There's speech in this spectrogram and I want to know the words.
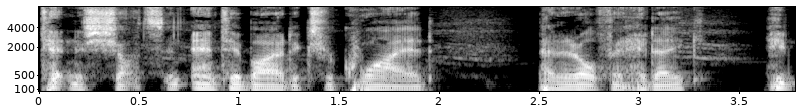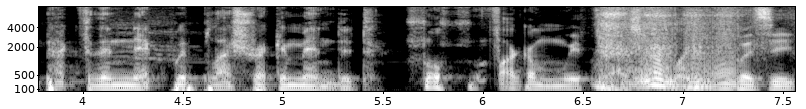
tetanus shots and antibiotics required, Panadol for headache, heat pack for the neck, whiplash recommended. Fucking whiplash, on, you pussy.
